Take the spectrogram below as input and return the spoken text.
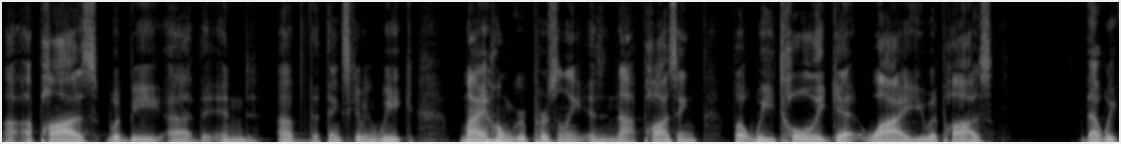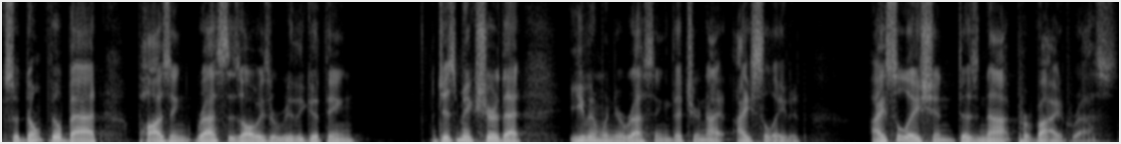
uh, a pause would be uh, the end of the Thanksgiving week. My home group personally is not pausing, but we totally get why you would pause that week. So don't feel bad. pausing. Rest is always a really good thing. Just make sure that even when you're resting, that you're not isolated. Isolation does not provide rest.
